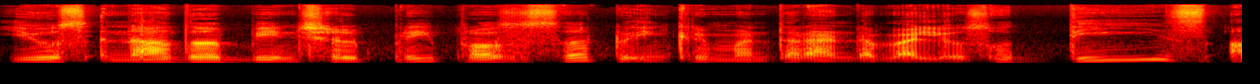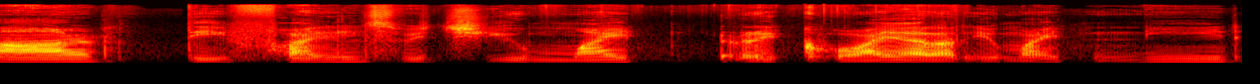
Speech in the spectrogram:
use another bean shell preprocessor to increment the random value. So these are the files which you might require or you might need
